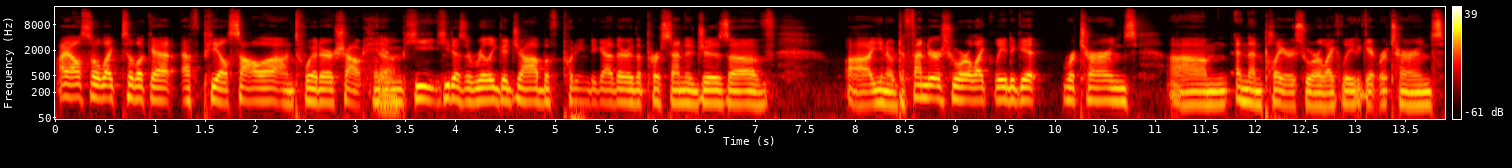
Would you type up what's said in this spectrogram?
I also like to look at FPL Sala on Twitter. Shout him. Yeah. He he does a really good job of putting together the percentages of uh, you know defenders who are likely to get returns, um, and then players who are likely to get returns,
